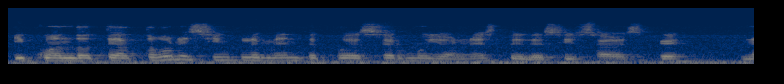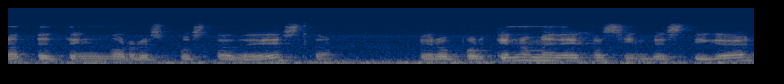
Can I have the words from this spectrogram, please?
y cuando te atores simplemente puedes ser muy honesto y decir, sabes qué, no te tengo respuesta de esto, pero ¿por qué no me dejas investigar?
